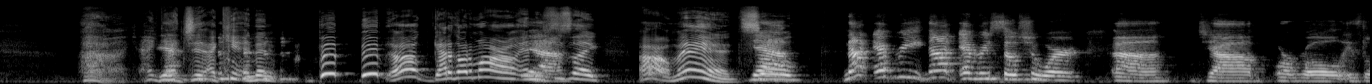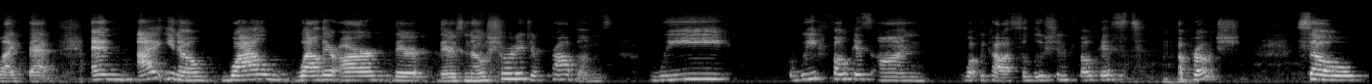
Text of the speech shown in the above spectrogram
I, yeah. I, just, I can't. And then beep, beep, oh, gotta go tomorrow. And yeah. it's just like, oh man. So yeah. not every not every social work uh job or role is like that. And I, you know, while while there are there there's no shortage of problems, we we focus on what we call a solution focused mm-hmm. approach. So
